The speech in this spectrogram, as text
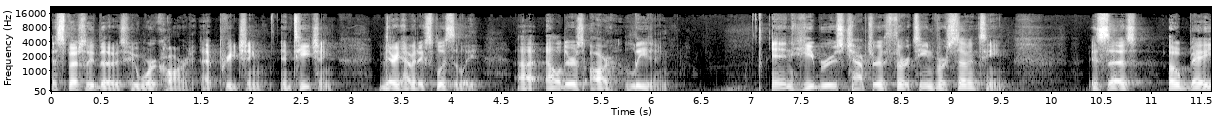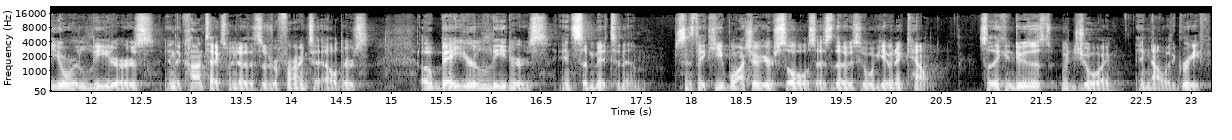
especially those who work hard at preaching and teaching." There you have it explicitly. Uh, elders are leading. In Hebrews chapter 13 verse 17, it says, Obey your leaders. In the context, we know this is referring to elders. Obey your leaders and submit to them, since they keep watch over your souls as those who will give an account. So they can do this with joy and not with grief,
